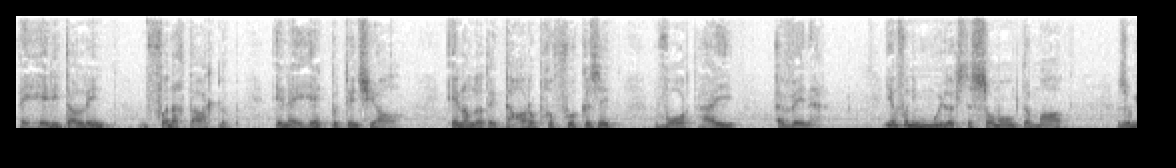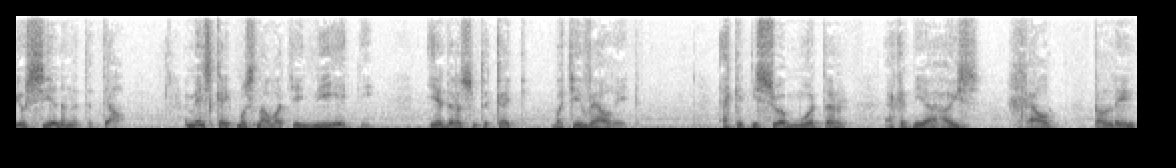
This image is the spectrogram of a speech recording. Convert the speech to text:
Hy het die talent om vinnig te hardloop en hy het potensiaal. En omdat hy daarop gefokus het, word hy 'n wenner. Een van die moeilikste somme om te maak is om jou seëninge te tel. 'n Mens kyk mos na wat jy nie het nie, eerder as om te kyk wat jy wel het. Ek het nie so 'n motor, ek het nie 'n huis, geld, talent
